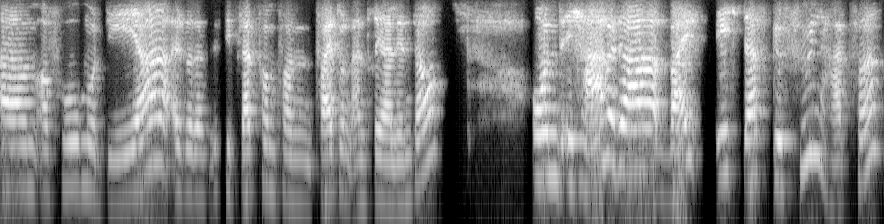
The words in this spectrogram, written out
ähm, auf Homodea, also das ist die Plattform von Veit und Andrea Lindau. Und ich habe da, weil ich das Gefühl hatte,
